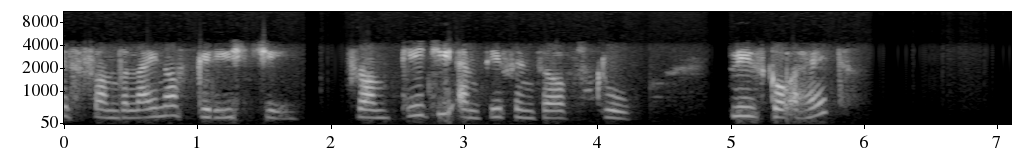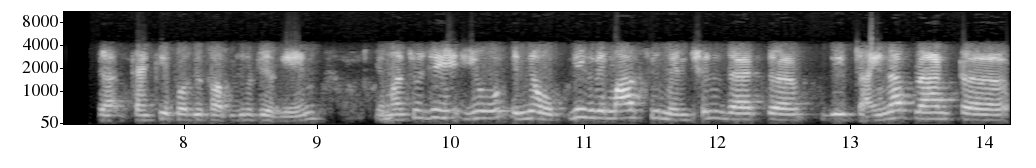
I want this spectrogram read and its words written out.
is from the line of Girish Jain from KJMC Financial Group. Please go ahead. Yeah. Thank you for this opportunity again. Himanshu Ji, in your opening remarks, you mentioned that uh, the China plant uh,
